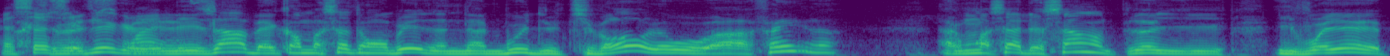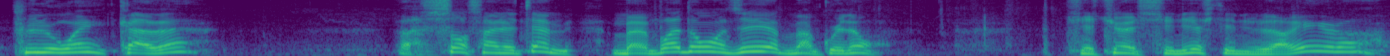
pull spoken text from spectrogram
Ben, Ça, ça, veut dire que soir. les arbres avaient commencé à tomber dans, dans le bout du petit bras, là, à la fin. Là. Ça a commencé à descendre, puis là, ils, ils voyaient plus loin qu'avant. Ben, ça, c'en était. mais- Ben, va donc dire, ben, coudon. C'est-tu un sinistre qui nous arrive, là?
